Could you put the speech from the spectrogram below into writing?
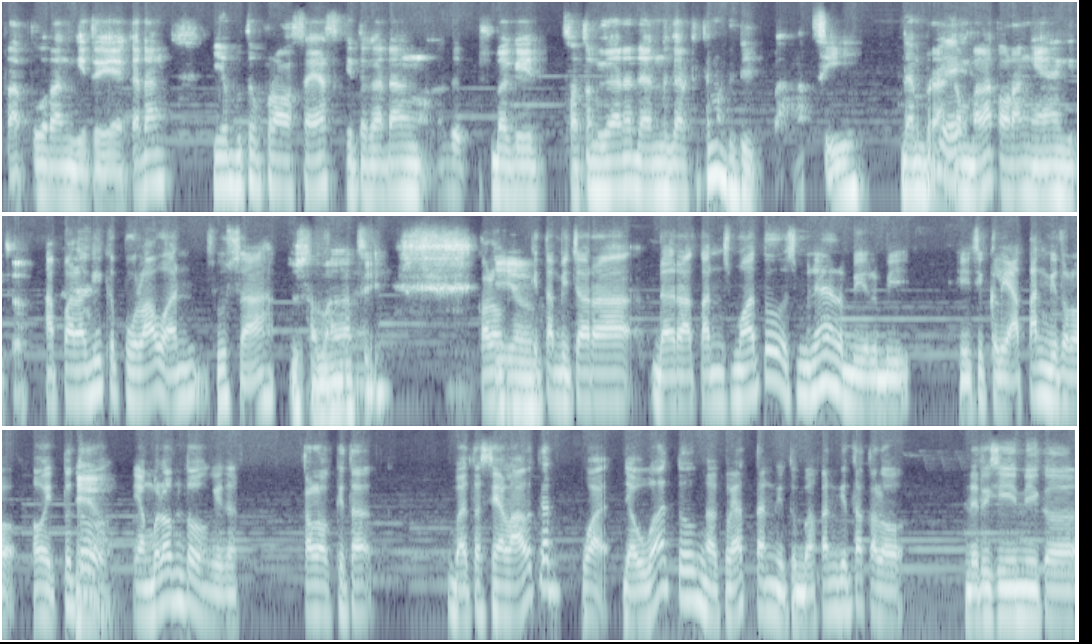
peraturan gitu ya. Kadang ya butuh proses gitu. Kadang sebagai suatu negara dan negara kita emang gede banget sih dan beragam banget orangnya gitu. apalagi kepulauan susah Susah banget sih. Kalau Iya. kita bicara daratan semua tuh sebenarnya lebih lebih ya sih kelihatan gitu loh. Oh itu tuh yang belum tuh gitu. Kalau kita batasnya laut kan, wah jauh banget tuh nggak kelihatan gitu. Bahkan kita kalau dari sini ke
